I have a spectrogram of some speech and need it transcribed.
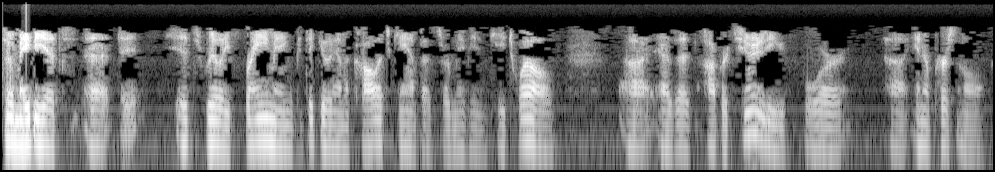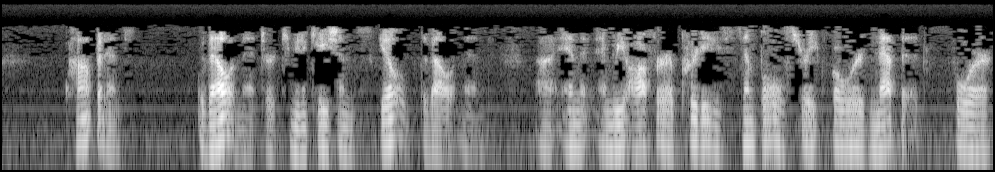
so maybe it's it, it's really framing, particularly on a college campus or maybe in K-12, uh, as an opportunity for uh, interpersonal competence development or communication skill development. Uh, and, and we offer a pretty simple, straightforward method for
